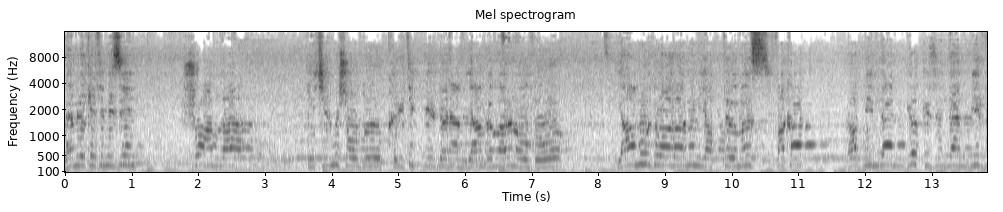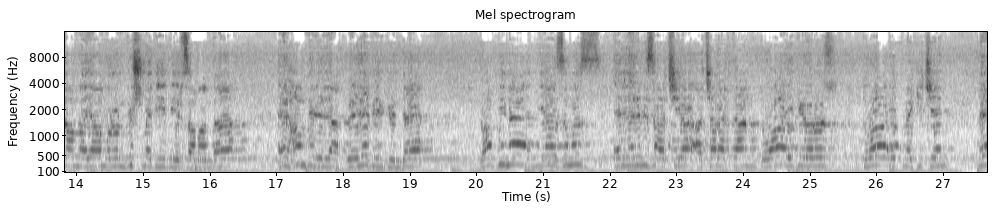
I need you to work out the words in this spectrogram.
memleketimizin şu anda geçirmiş olduğu kritik bir dönem, yangınların olduğu, yağmur dualarının yaptığımız fakat Rabbimden gökyüzünden bir damla yağmurun düşmediği bir zamanda elhamdülillah böyle bir günde Rabbime niyazımız ellerimizi açıya açaraktan dua ediyoruz. Dua etmek için ve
